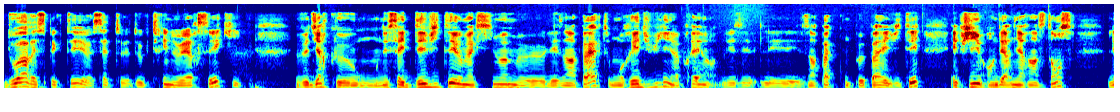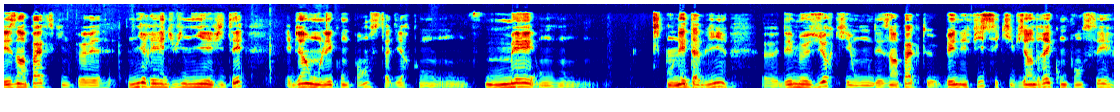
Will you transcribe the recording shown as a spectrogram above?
doit respecter cette doctrine ERC qui veut dire qu'on essaye d'éviter au maximum les impacts, on réduit après les, les impacts qu'on peut pas éviter, et puis en dernière instance, les impacts qui ne peuvent être ni réduits ni évités, eh bien on les compense, c'est-à-dire qu'on met, on, on établit euh, des mesures qui ont des impacts bénéfices et qui viendraient compenser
